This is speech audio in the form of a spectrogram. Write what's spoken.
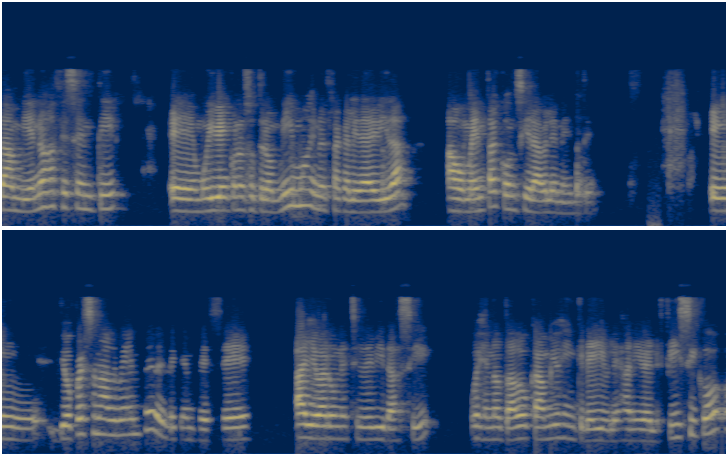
también nos hace sentir eh, muy bien con nosotros mismos y nuestra calidad de vida aumenta considerablemente. Eh, yo personalmente, desde que empecé a llevar un estilo de vida así, pues he notado cambios increíbles a nivel físico,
